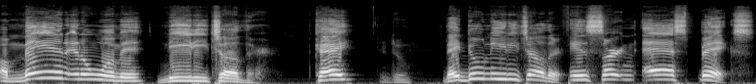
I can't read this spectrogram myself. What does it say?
A man and a woman need each other. Okay? You do. They do need each other in certain aspects.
